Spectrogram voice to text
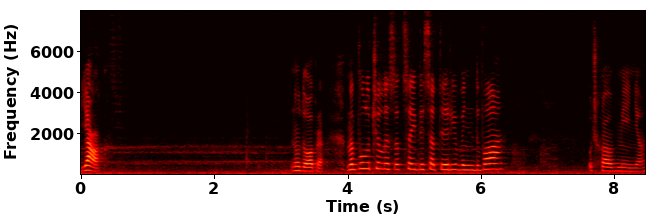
Як? Ну добре. Ми отримали за цей 10 рівень 2 очка вміння.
